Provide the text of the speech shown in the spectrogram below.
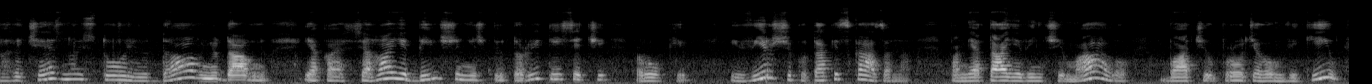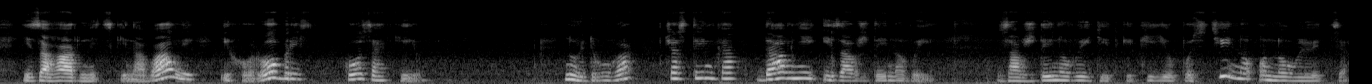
величезну історію, давню, давню, яка сягає більше, ніж півтори тисячі років. І в віршику так і сказано. Пам'ятає він чимало, бачив протягом віків і загарбницькі навали, і хоробрість козаків. Ну і друга частинка давній і завжди новий. Завжди новий, дітки. Київ постійно оновлюється,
